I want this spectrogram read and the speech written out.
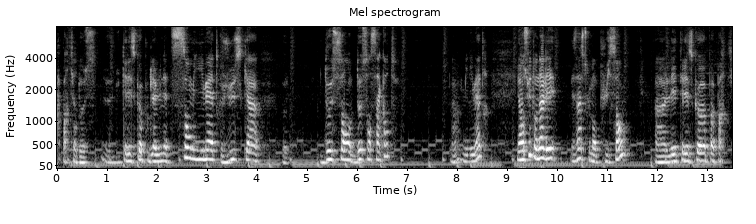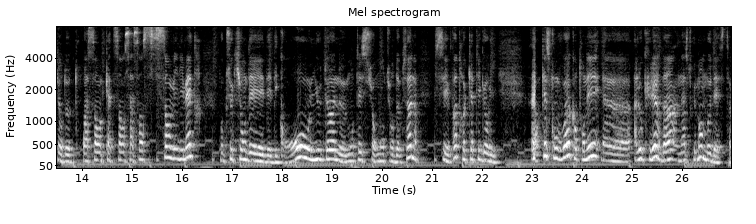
à partir du télescope ou de la lunette 100 mm jusqu'à 200-250 mm. Et ensuite, on a les les instruments puissants, euh, les télescopes à partir de 300, 400, 500, 600 mm, donc ceux qui ont des, gros newtons montés sur monture Dobson, c'est votre catégorie. Alors qu'est-ce qu'on voit quand on est euh, à l'oculaire d'un instrument modeste?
